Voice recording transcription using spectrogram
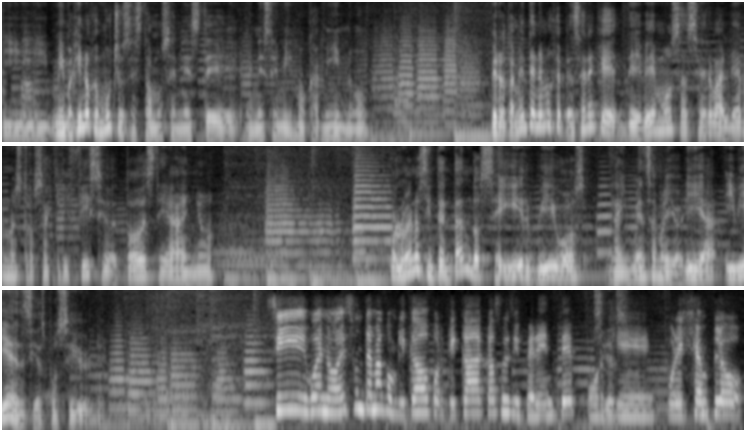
Y, me imagino que muchos estamos en este, en este mismo camino. Pero también tenemos que pensar en que debemos hacer valer nuestro sacrificio de todo este año. Por lo menos intentando seguir vivos la inmensa mayoría y bien si es posible. Sí, bueno, es un tema complicado porque cada caso es diferente, porque, por ejemplo,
